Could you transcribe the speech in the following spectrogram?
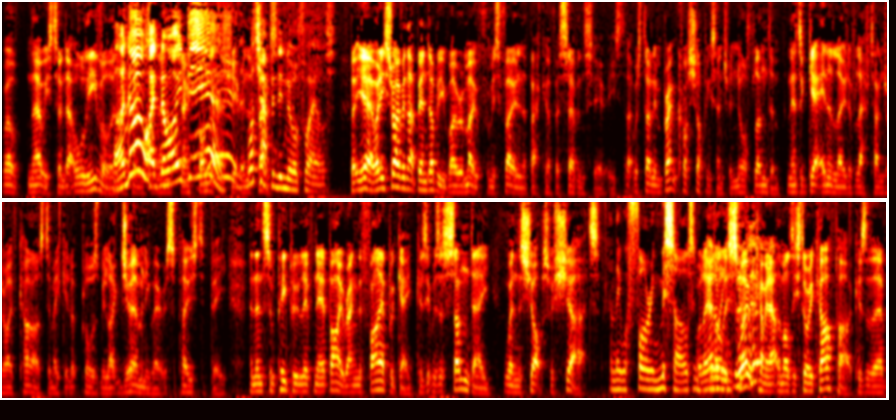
Well, now he's turned out all evil. and I know, I had no and James Bond had to shoot him idea. What's happened in North Wales? But yeah, when he's driving that BMW by remote from his phone in the back of a 7 Series, that was done in Brent Cross Shopping Centre in North London. And they had to get in a load of left hand drive cars to make it look plausibly like Germany, where it was supposed to be. And then some people who lived nearby rang the fire brigade because it was a Sunday when the shops were shut. and they were firing missiles. And Well, they had all this smoke coming out of the multi story car park because of their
